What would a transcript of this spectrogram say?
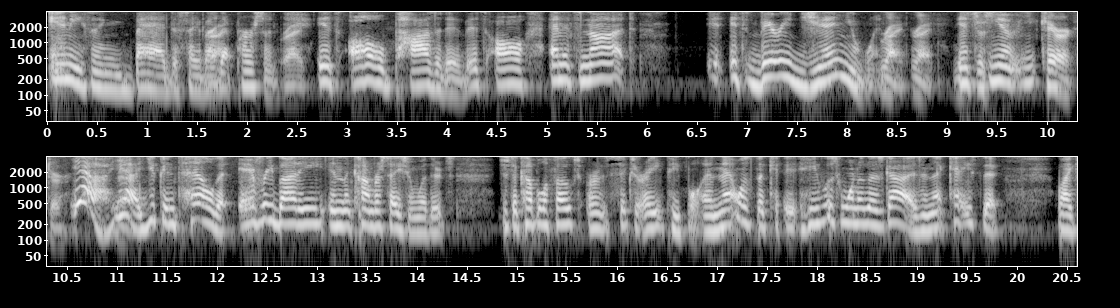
anything bad to say about Right. that person. Right. It's all positive. It's all, and it's not, it, it's very genuine. Right, right. It's, just you know, you- character. yeah, yeah, You can tell that everybody in the conversation, whether it's just a couple of folks or six or eight people, and that was the, he was one of those guys in that case that, like,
